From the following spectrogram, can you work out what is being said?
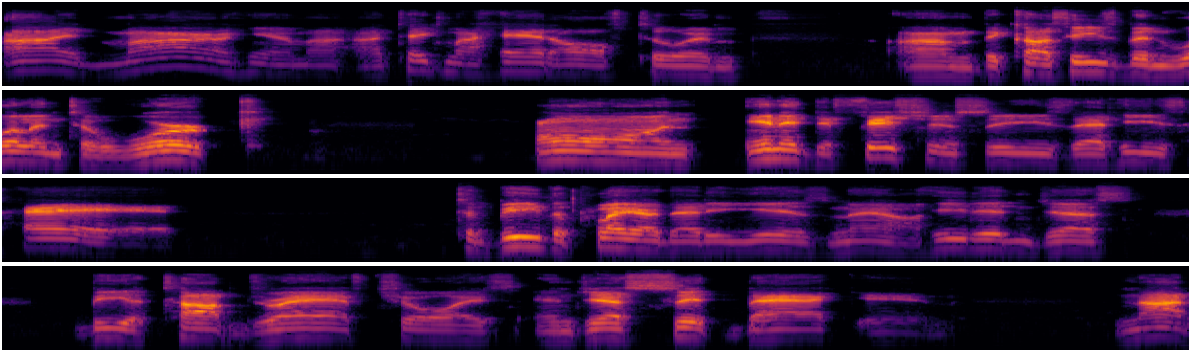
I admire him. I, I take my hat off to him um, because he's been willing to work on any deficiencies that he's had to be the player that he is now. He didn't just be a top draft choice and just sit back and not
